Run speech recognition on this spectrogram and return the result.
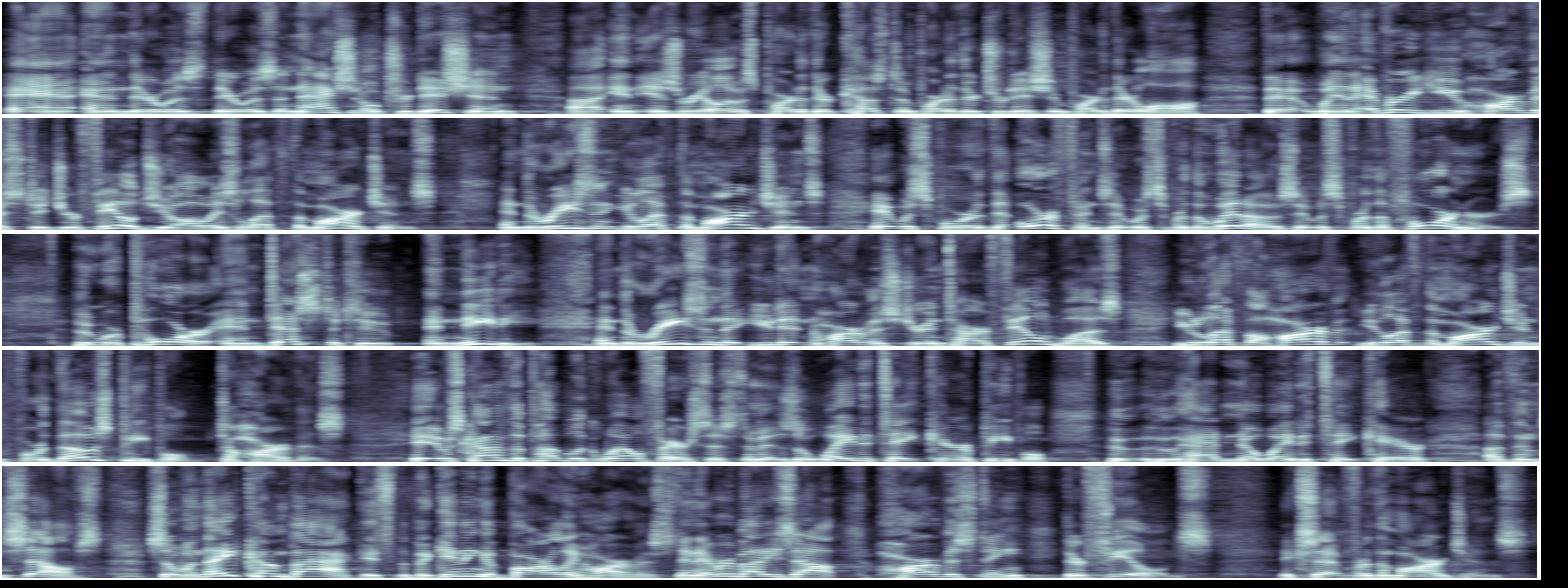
And, and, there, was, there was a national tradition uh, in Israel, it was part of their custom, part of their tradition, part of their law, that whenever you harvested your fields, you always left the margins. And the reason you left the margins, it was for the orphans, it was for the widows, it was for the foreigners who were poor and destitute and needy. And the reason that you didn't harvest your entire field was you left the, harv- you left the margin for those people to harvest. It was kind of the public welfare system. It was a way to take care of people who, who had no way to take care of themselves. So when they come back, it's the beginning of barley harvest, and everybody's out harvesting their fields, except for the margins.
